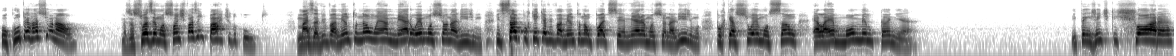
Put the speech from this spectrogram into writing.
O culto é racional, mas as suas emoções fazem parte do culto. Mas avivamento não é mero emocionalismo. E sabe por que, que avivamento não pode ser mero emocionalismo? Porque a sua emoção ela é momentânea. E tem gente que chora,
